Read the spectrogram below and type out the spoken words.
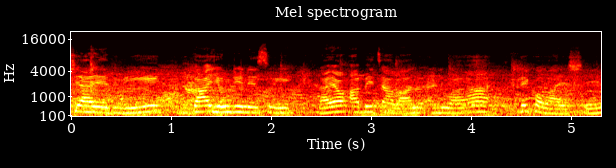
ရှားရတဲ့သူတွေဒီကားယုံတင်နေဆိုရင်လာရောက်အားပေးကြပါလို့အတူကဖိတ်ခေါ်ပါရရှင်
